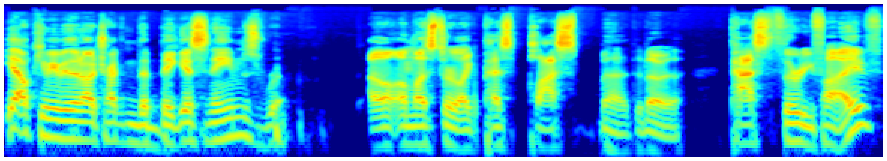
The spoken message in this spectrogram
yeah, okay, maybe they're not attracting the biggest names uh, unless they're like past past, uh, past 35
